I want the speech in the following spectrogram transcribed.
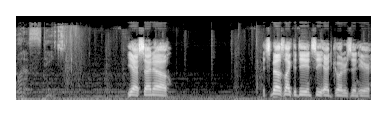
What a stink. Yes, I know. It smells like the DNC headquarters in here.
